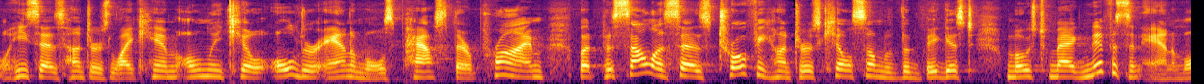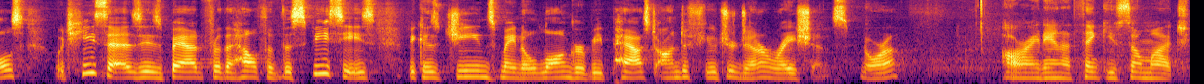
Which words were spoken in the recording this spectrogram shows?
Well, he says hunters like him only kill older animals past their prime, but Pacelle says trophy hunters kill some of the biggest, most magnificent animals, which he says is bad for the health of the species because genes may no longer be passed on to future generations. Nora? All right, Anna, thank you so much.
